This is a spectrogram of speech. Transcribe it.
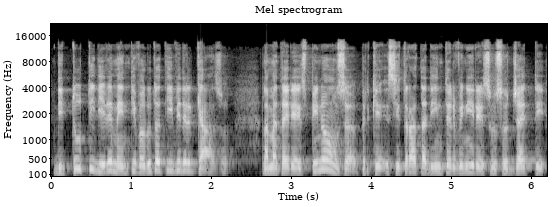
di tutti gli elementi valutativi del caso. La materia è spinosa perché si tratta di intervenire su soggetti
